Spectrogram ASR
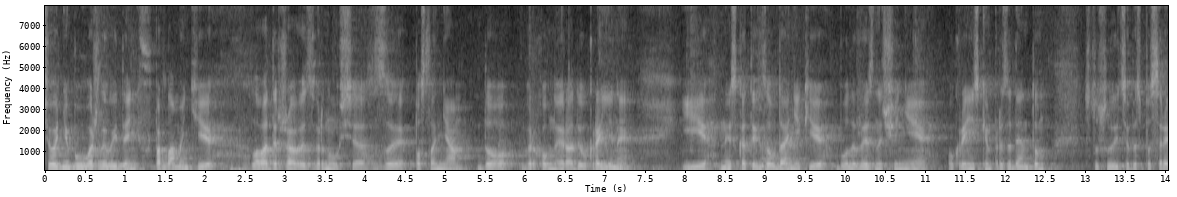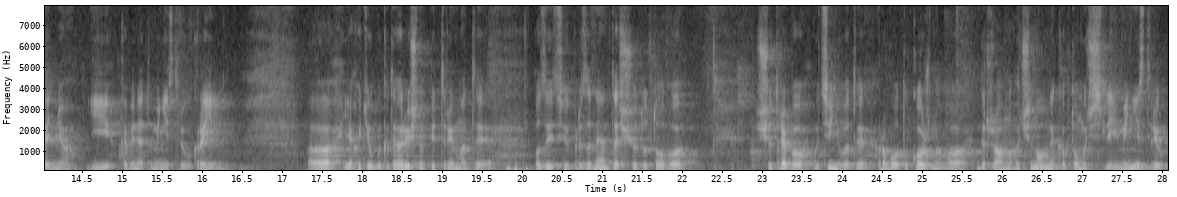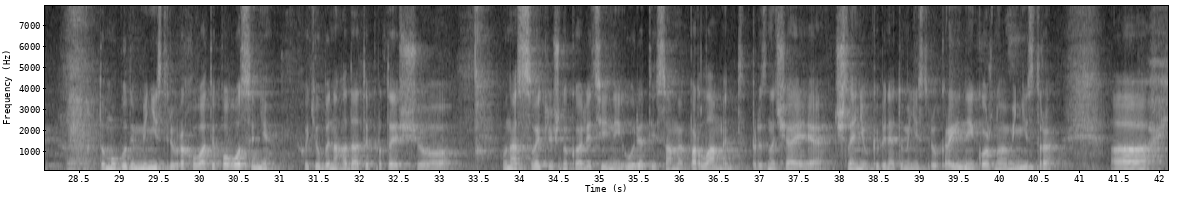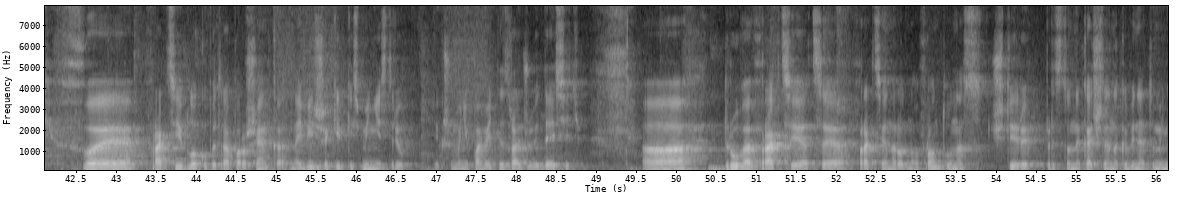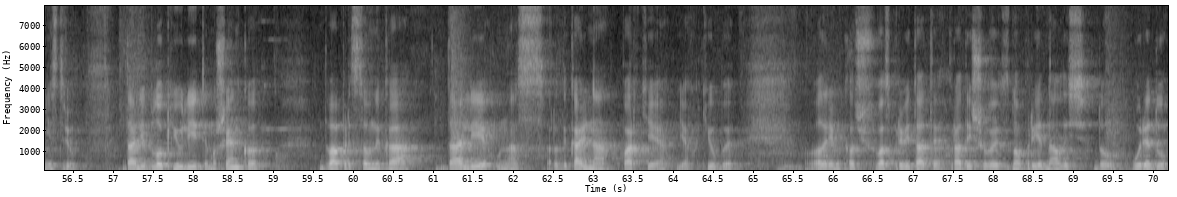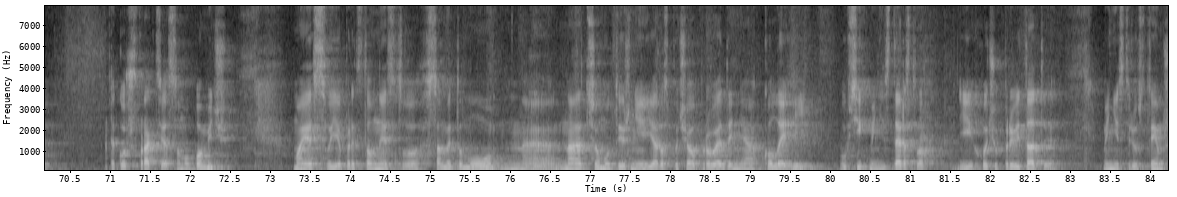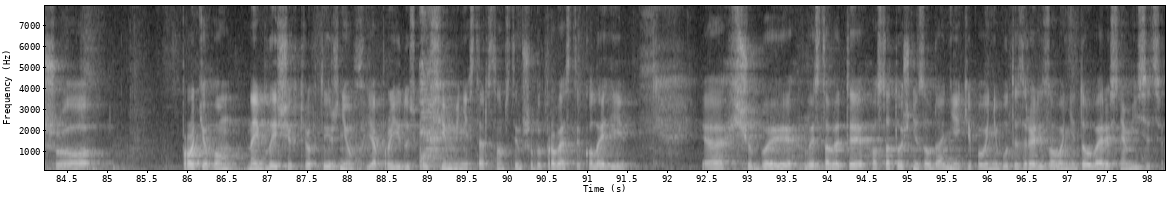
Сьогодні був важливий день в парламенті. Глава держави звернувся з посланням до Верховної Ради України. І низка тих завдань, які були визначені українським президентом, стосуються безпосередньо і Кабінету міністрів України. Е, Я хотів би категорично підтримати позицію президента щодо того, що треба оцінювати роботу кожного державного чиновника, в тому числі і міністрів. Тому будемо міністрів рахувати по осені. Хотів би нагадати про те, що у нас виключно коаліційний уряд, і саме парламент призначає членів Кабінету міністрів України і кожного міністра. Е, В фракції блоку Петра Порошенка найбільша кількість міністрів, якщо мені пам'ять не зраджує 10. Е, Друга фракція це фракція Народного фронту. У нас чотири представника члена Кабінету міністрів. Далі блок Юлії Тимошенко, два представника. Далі у нас радикальна партія. Я хотів би, Валерій Михайлович, вас привітати. Радий, що ви знов приєднались до уряду. Також фракція Самопоміч має своє представництво. Саме тому на цьому тижні я розпочав проведення колегій у всіх міністерствах і хочу привітати міністрів з тим, що протягом найближчих трьох тижнів я проїдусь по всім міністерствам з тим, щоб провести колегії, е, щоб виставити остаточні завдання, які повинні бути зреалізовані до вересня місяця.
